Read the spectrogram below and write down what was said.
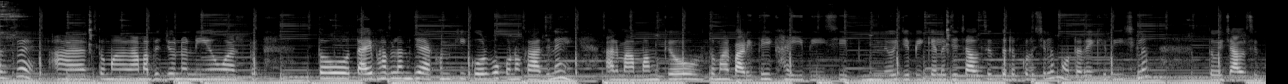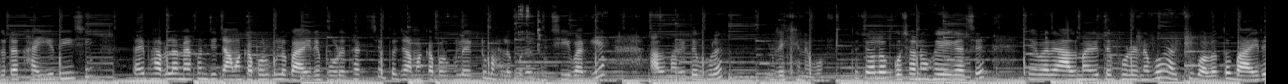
আসবে আর তোমার আমাদের জন্য নিয়েও আসবে। তো তাই ভাবলাম যে এখন কি করব, কোনো কাজ নেই। আর মামামকেও তোমার বাড়িতেই খাইয়ে দিয়েছি। ওই যে বিকেলে যে চাল সিদ্ধটা করেছিলাম, ওটা রেখে দিয়েছিলাম। তো ওই চাল সিদ্ধটা খাইয়ে দিয়েছি। তাই ভাবলাম এখন যে জামা কাপড়গুলো বাইরে পড়ে থাকছে, তো জামা কাপড়গুলো একটু ভালো করে গুছিয়ে বাগিয়ে আলমারিতে ভরে রেখে নেব। তো চলো, গোছানো হয়ে গেছে। এবারে আলমারিতে ভরে নেব। আর কি বলো তো বাইরে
